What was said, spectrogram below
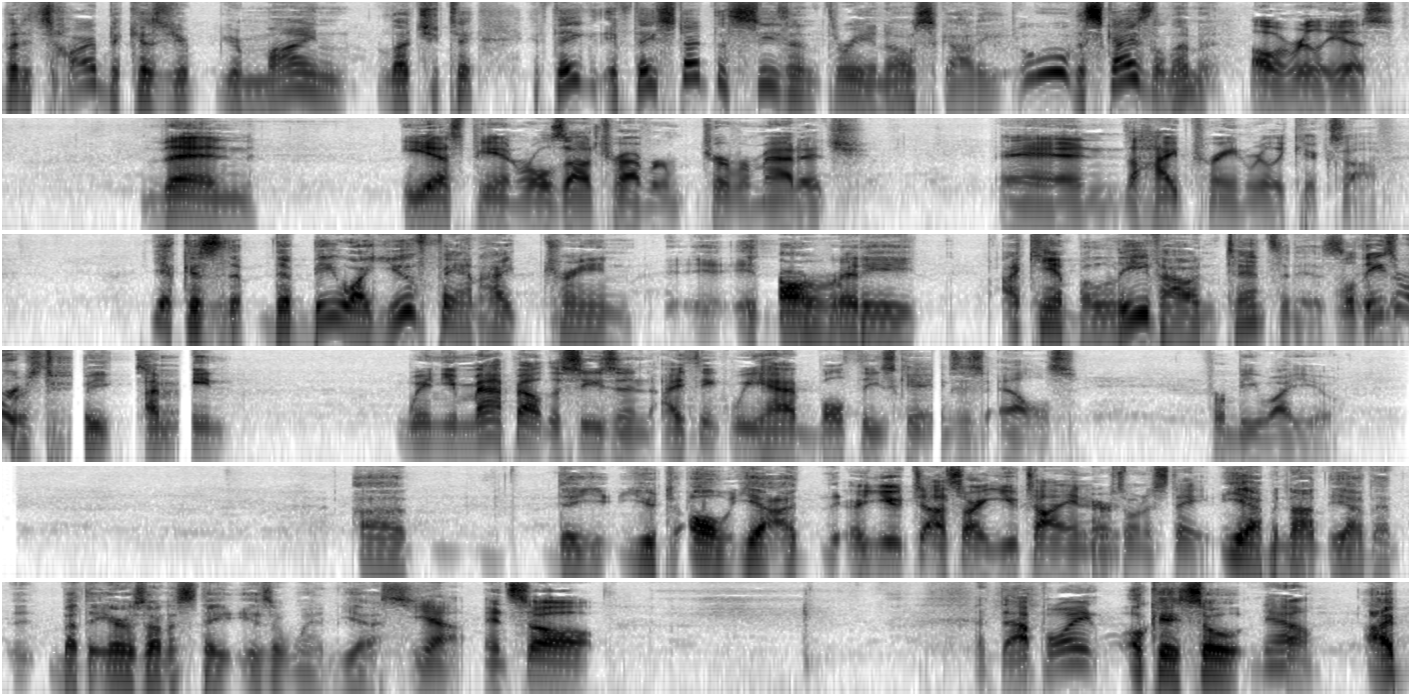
but it's hard because your your mind lets you take if they if they start the season three and zero, oh, Scotty, ooh, the sky's the limit. Oh, it really is. Then ESPN rolls out Trevor Trevor Matich, and the hype train really kicks off. Yeah, because the the BYU fan hype train it, it, already. I can't believe how intense it is. Well, these the were first weeks. I mean, when you map out the season, I think we had both these games as L's for BYU. Uh, the Utah. Oh yeah, Utah. Sorry, Utah and Arizona State. Yeah, but not yeah. That but the Arizona State is a win. Yes. Yeah, and so at that point, okay. So yeah, I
